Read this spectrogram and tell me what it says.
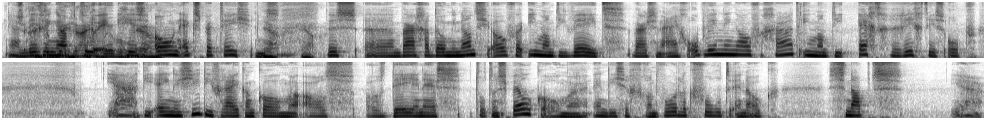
ja, living up to his own expectations. Ja, ja. Dus uh, waar gaat dominantie over? Iemand die weet waar zijn eigen opwinding over gaat. Iemand die echt gericht is op ja, die energie die vrij kan komen als, als DNS tot een spel komen. En die zich verantwoordelijk voelt en ook snapt ja,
